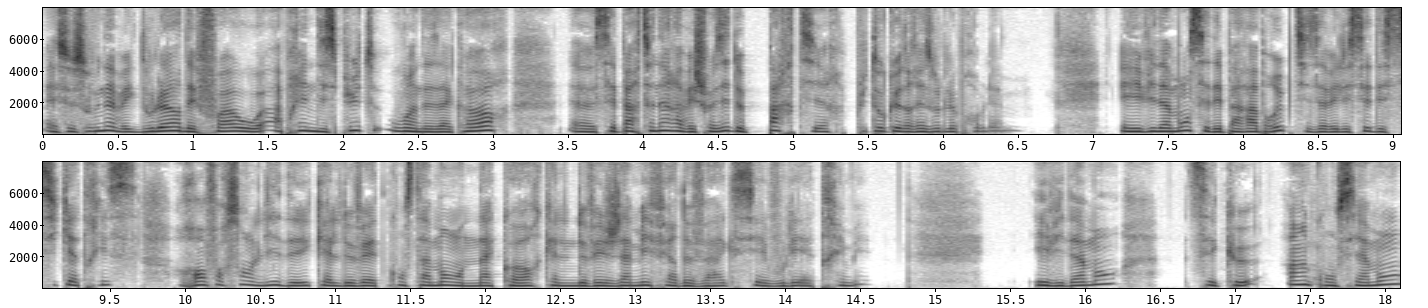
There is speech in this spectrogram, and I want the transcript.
Elle se souvenait avec douleur des fois où, après une dispute ou un désaccord, euh, ses partenaires avaient choisi de partir plutôt que de résoudre le problème. Et évidemment, ces départs abrupts, ils avaient laissé des cicatrices, renforçant l'idée qu'elle devait être constamment en accord, qu'elle ne devait jamais faire de vagues si elle voulait être aimée. Évidemment, c'est que inconsciemment,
